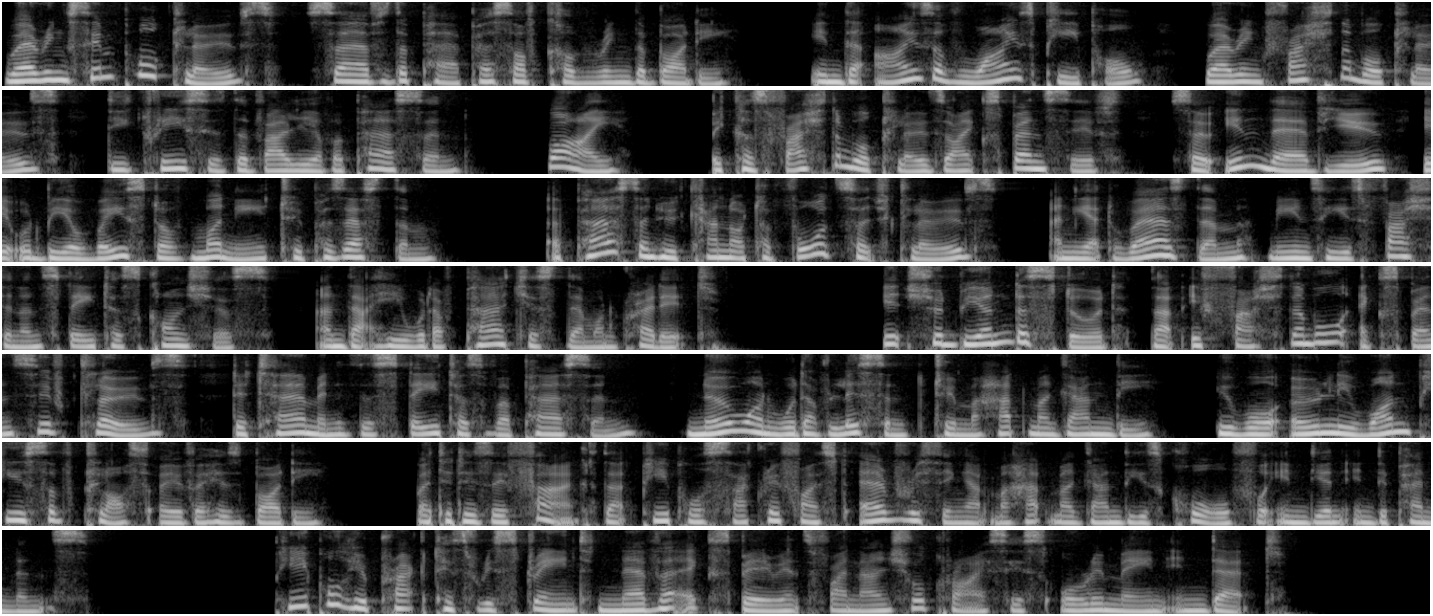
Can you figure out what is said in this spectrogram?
Wearing simple clothes serves the purpose of covering the body. In the eyes of wise people, wearing fashionable clothes decreases the value of a person. Why? Because fashionable clothes are expensive, so in their view, it would be a waste of money to possess them. A person who cannot afford such clothes and yet wears them means he is fashion and status conscious, and that he would have purchased them on credit. It should be understood that if fashionable, expensive clothes determine the status of a person, no one would have listened to Mahatma Gandhi, who wore only one piece of cloth over his body. But it is a fact that people sacrificed everything at Mahatma Gandhi's call for Indian independence. People who practice restraint never experience financial crisis or remain in debt.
